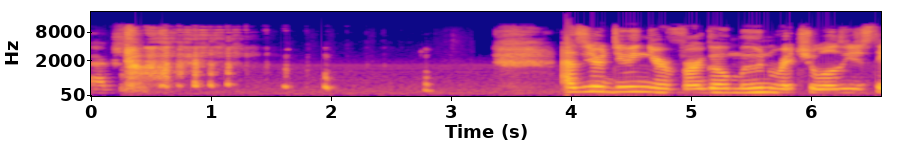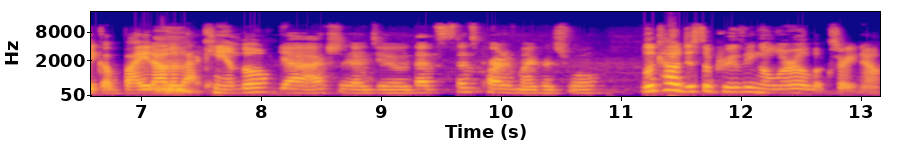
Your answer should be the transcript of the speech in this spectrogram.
actually. As you're doing your Virgo moon rituals, you just take a bite out of that candle. Yeah, actually, I do. That's that's part of my ritual. Look how disapproving Allura looks right now.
